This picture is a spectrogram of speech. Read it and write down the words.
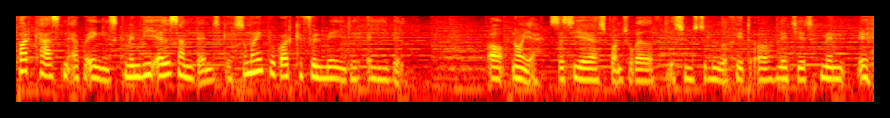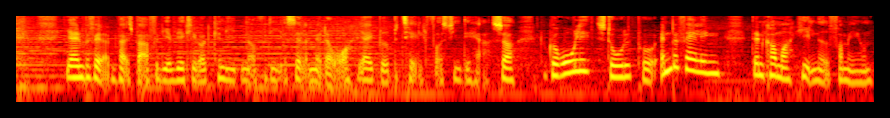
Podcasten er på engelsk, men vi er alle sammen danske, så man ikke du godt kan følge med i det alligevel. Og når ja, så siger jeg sponsoreret, fordi jeg synes, det lyder fedt og legit. Men øh, jeg anbefaler den faktisk bare, fordi jeg virkelig godt kan lide den, og fordi jeg selv er med derovre. Jeg er ikke blevet betalt for at sige det her. Så du kan roligt stole på anbefalingen. Den kommer helt ned fra maven.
